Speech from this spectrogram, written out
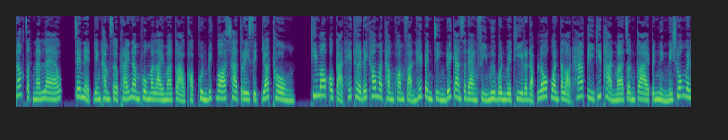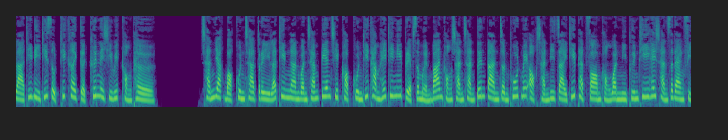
นอกจากนั้นแล้ว เจเน็ตยังทำเซอร์ไพรส์นำพวงมาลัยมากล่าวขอบคุณบิ๊กบอสชาตรีสิทธิ์ยอดธง ที่มอบโอกาสให้เธอได้เข้ามาทำความฝันให้เป็นจริง ด้วยการแสดงฝีมือบนเวทีระดับโลกวันตลอด 5 ปีที่ผ่านมาจนกลายเป็นหนึ่งในช่วงเวลาที่ดีที่สุดที่เคยเกิดขึ้นในชีวิตของเธอ ฉันอยากบอกคุณชาตรีและทีมงานวันแชมเปี้ยนชิพขอบคุณที่ทำให้ที่นี่เปรียบเสมือนบ้านของฉันฉันตื้นตันจนพูดไม่ออกฉันดีใจที่แพลตฟอร์มของวันมีพื้นที่ให้ฉันแสดงฝี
